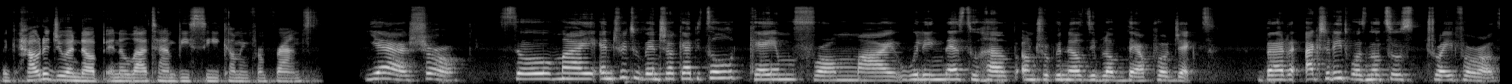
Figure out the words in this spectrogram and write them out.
Like, how did you end up in a LATAM VC coming from France? Yeah, sure. So, my entry to venture capital came from my willingness to help entrepreneurs develop their projects but actually it was not so straightforward.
